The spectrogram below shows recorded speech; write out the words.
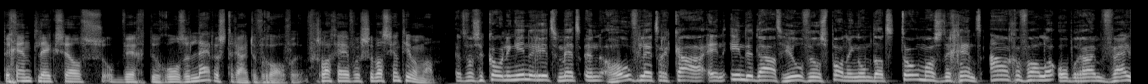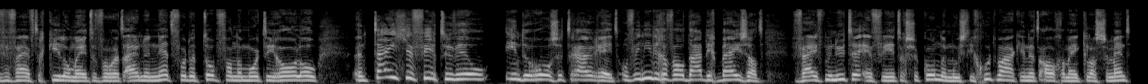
De Gent leek zelfs op weg de roze leiderstruit te veroveren. Verslaggever Sebastian Timmerman. Het was een koninginrit met een hoofdletter K en inderdaad heel veel spanning... omdat Thomas de Gent aangevallen op ruim 55 kilometer voor het einde... net voor de top van de Mortirolo een tijdje virtueel in de roze trui reed. Of in ieder geval daar dichtbij zat. Vijf minuten en 40 seconden moest hij goed maken in het algemeen klassement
